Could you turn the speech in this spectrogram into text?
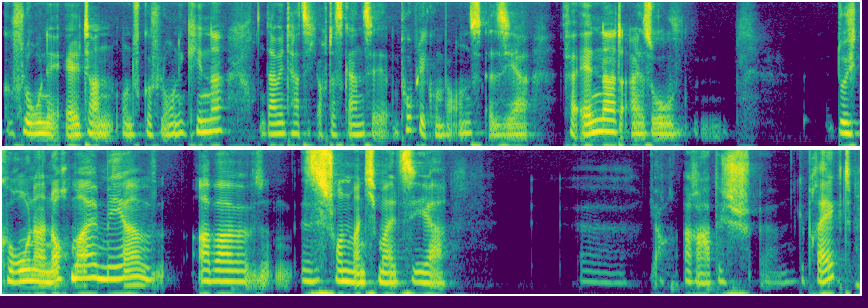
geflohene Eltern und geflohene Kinder. Und damit hat sich auch das ganze Publikum bei uns sehr verändert. Also durch Corona noch mal mehr, aber es ist schon manchmal sehr äh, ja, arabisch äh, geprägt. Mhm.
